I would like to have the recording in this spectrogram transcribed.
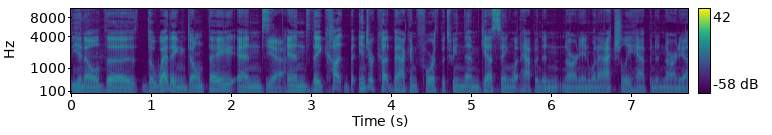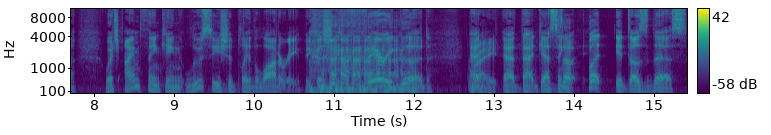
you know, the the wedding, don't they? And Yeah. and they cut intercut back and forth between them guessing what happened in Narnia and what actually happened in Narnia, which I'm thinking Lucy should play the lottery because she's very good at, Right. at that guessing. So- but it does this.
